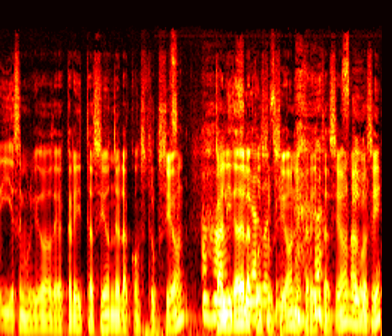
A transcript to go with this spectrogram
Y ese me olvidó, de acreditación de la construcción, calidad de la construcción y acreditación, algo así.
